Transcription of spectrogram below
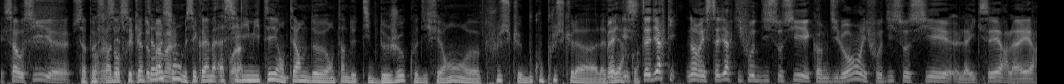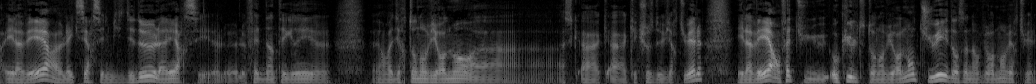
Et ça aussi, euh, ça peut faire des trucs intéressants, mais c'est quand même assez limité en termes de en termes de type de jeu quoi différent, euh, plus que beaucoup plus que la, la VR. C'est-à-dire qu'il non mais c'est-à-dire qu'il faut dissocier comme Laurent, il faut dissocier la XR, la R et la VR. La XR, c'est le mix des deux. La R, c'est le, fait d'intégrer, euh, on va dire, ton environnement à, à, quelque chose de virtuel. Et la VR, en fait, tu occultes ton environnement, tu es dans un environnement virtuel.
